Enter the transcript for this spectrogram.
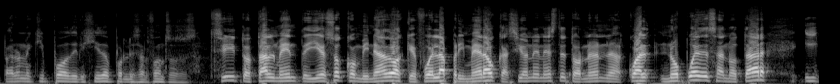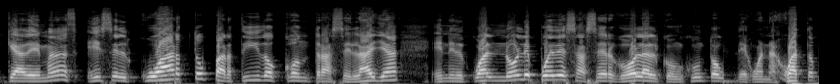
para un equipo dirigido por Luis Alfonso Sosa. Sí, totalmente. Y eso combinado a que fue la primera ocasión en este torneo en la cual no puedes anotar y que además es el cuarto partido contra Celaya en el cual no le puedes hacer gol al conjunto de Guanajuato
